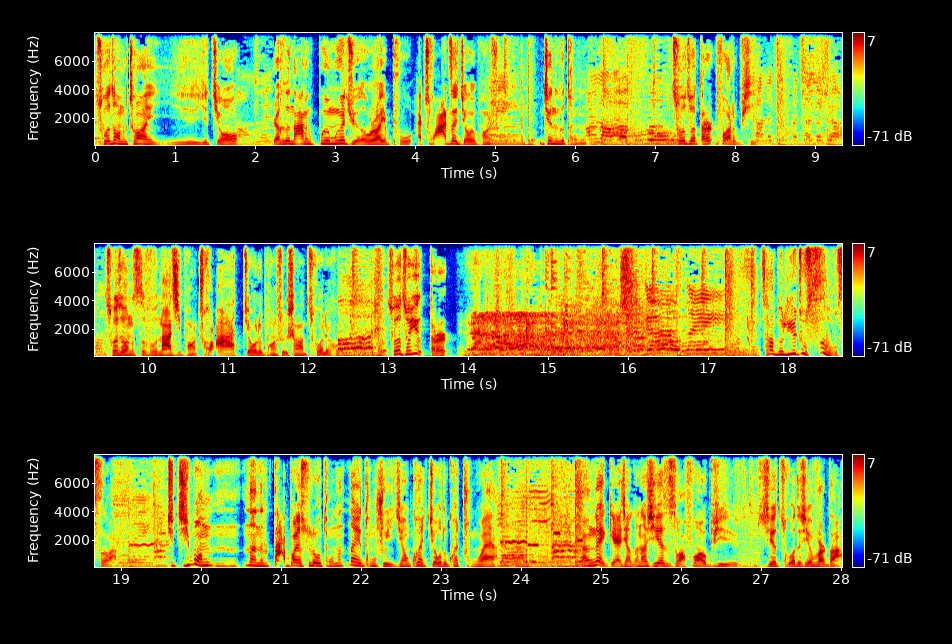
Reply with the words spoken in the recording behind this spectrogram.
搓澡那个床上一一浇，然后拿那个薄膜卷子往上一铺，哎歘再浇一盆水，就那个桶，搓搓嘚儿放了个屁，搓澡那师傅拿几盆歘浇了一盆水上搓了一会儿，搓搓又嘚儿。差不多连住四五次吧，就基本那那个大白塑料桶那那一桶水已经快浇的快冲完了，然后爱干净，可能鞋子是吧，放个屁些搓的些味儿大。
